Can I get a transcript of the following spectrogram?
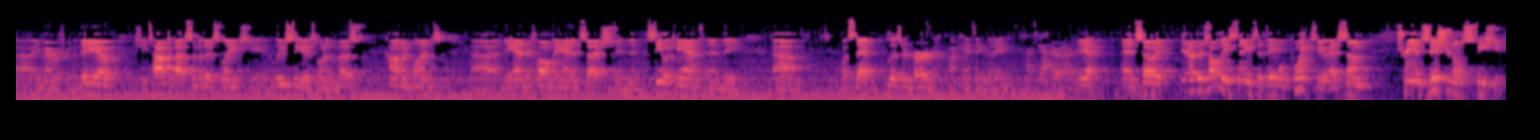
uh, you remember from the video, she talked about some of those links. She, Lucy is one of the most common ones, uh, Neanderthal man and such, and then the coelacanth and the um, what's that lizard bird? I can't think of the name. Yeah, and so it, you know, there's all these things that they will point to as some transitional species.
